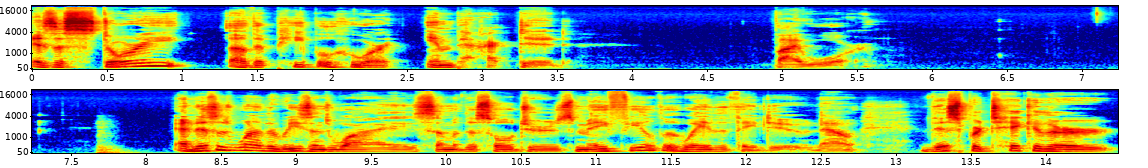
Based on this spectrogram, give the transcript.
is a story of the people who are impacted by war. And this is one of the reasons why some of the soldiers may feel the way that they do. Now, this particular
